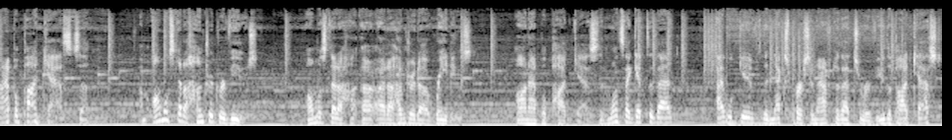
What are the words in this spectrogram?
on Apple Podcasts. Uh, I'm almost at 100 reviews, almost at, a, uh, at 100 uh, ratings on Apple Podcasts. And once I get to that, I will give the next person after that to review the podcast.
